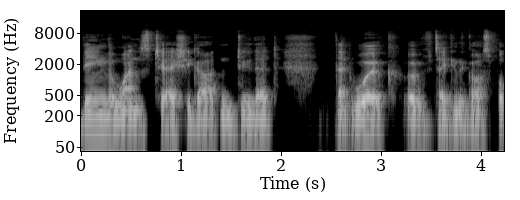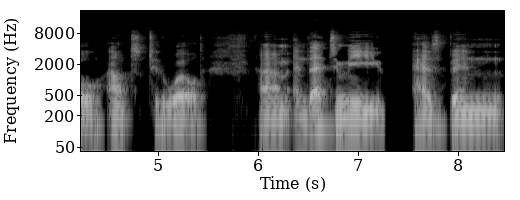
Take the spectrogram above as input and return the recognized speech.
being the ones to actually go out and do that that work of taking the gospel out to the world um, and that to me has been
